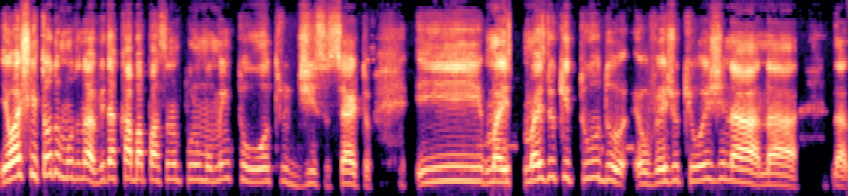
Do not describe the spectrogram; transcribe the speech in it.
Eu acho que todo mundo na vida acaba passando por um momento ou outro disso, certo? E mas mais do que tudo, eu vejo que hoje na, na na,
